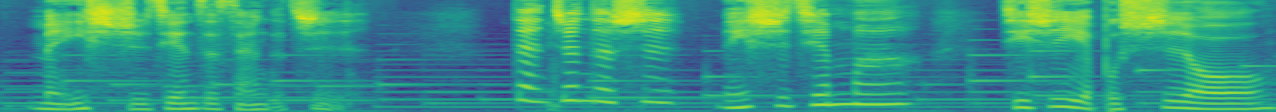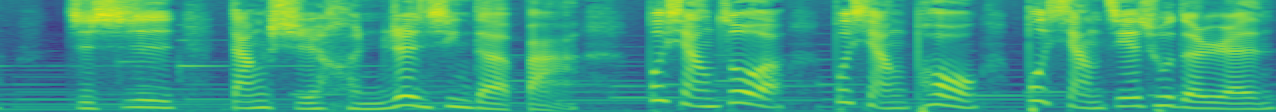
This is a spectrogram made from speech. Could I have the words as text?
“没时间”这三个字。但真的是没时间吗？其实也不是哦，只是当时很任性的把不想做、不想碰、不想接触的人，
